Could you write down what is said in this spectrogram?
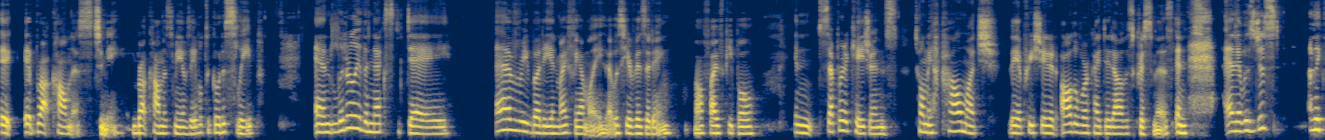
it it brought calmness to me. It brought calmness to me. I was able to go to sleep, and literally the next day, everybody in my family that was here visiting, all five people, in separate occasions, told me how much they appreciated all the work I did all this Christmas. And and it was just like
